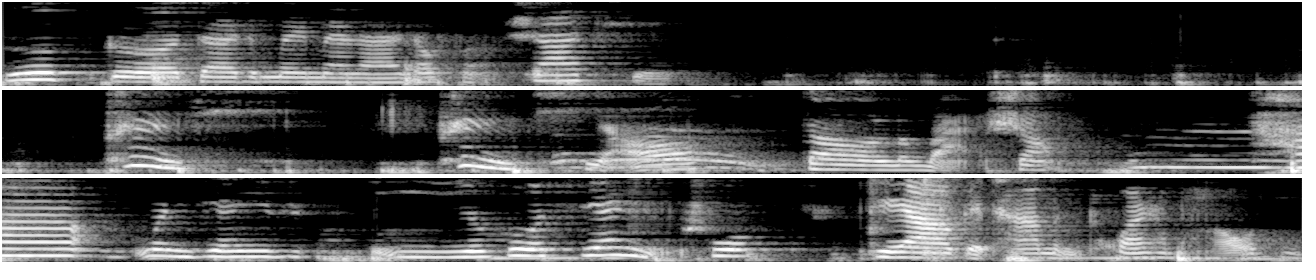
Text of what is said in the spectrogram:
哥哥带着妹妹来到粉沙前，碰巧碰巧到了晚上，他梦见一只一个仙女说：“只要给他们穿上袍子，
